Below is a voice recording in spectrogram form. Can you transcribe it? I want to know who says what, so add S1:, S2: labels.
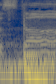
S1: Stop.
